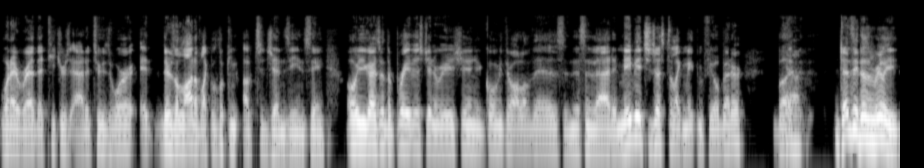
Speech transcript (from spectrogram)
what I read that teachers' attitudes were. It there's a lot of like looking up to Gen Z and saying, "Oh, you guys are the bravest generation. You're going through all of this and this and that." And maybe it's just to like make them feel better, but Yeah. Gen Z doesn't really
